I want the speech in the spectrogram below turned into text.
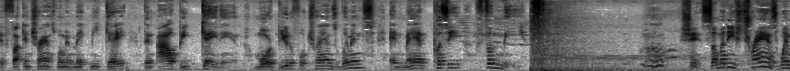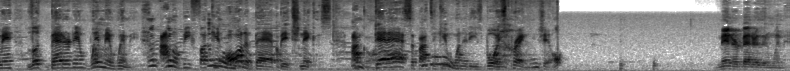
If fucking trans women make me gay, then I'll be gay then. More beautiful trans women's and man pussy for me. Shit, some of these trans women look better than women women. I'm- I'ma be fucking all the bad bitch niggas. I'm dead ass about to get one of these boys pregnant. Shit. Men are better than women.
